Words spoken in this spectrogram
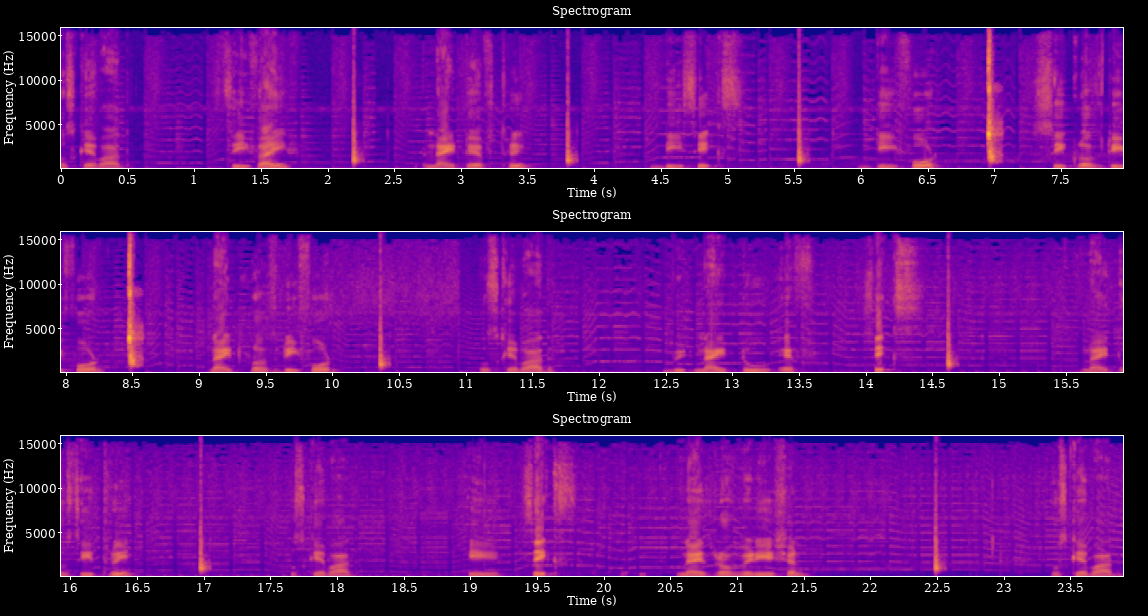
उसके बाद C five knight to F three, D six, D four, C cross D four, knight cross D four, उसके बाद knight to F six, knight to C three, उसके बाद ए सिक्स, नाइट ड्रॉप वेरिएशन, उसके बाद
